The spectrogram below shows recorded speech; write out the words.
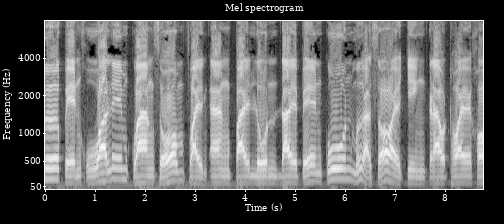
เพื่อเป็นขัวเล่มกวางสมไฟอ่างไปลุนได้เป็นกูนเมื่อซอยจริงกล่าวถอยขอ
